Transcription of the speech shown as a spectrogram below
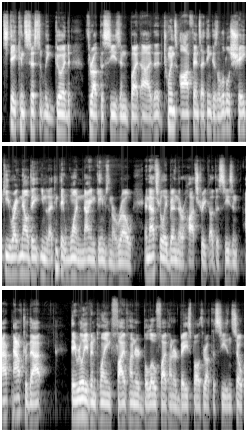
stay consistently good throughout the season. But uh, the Twins' offense, I think, is a little shaky right now. They, you know, I think they won nine games in a row, and that's really been their hot streak of the season. A- after that. They really have been playing 500, below 500 baseball throughout the season. So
